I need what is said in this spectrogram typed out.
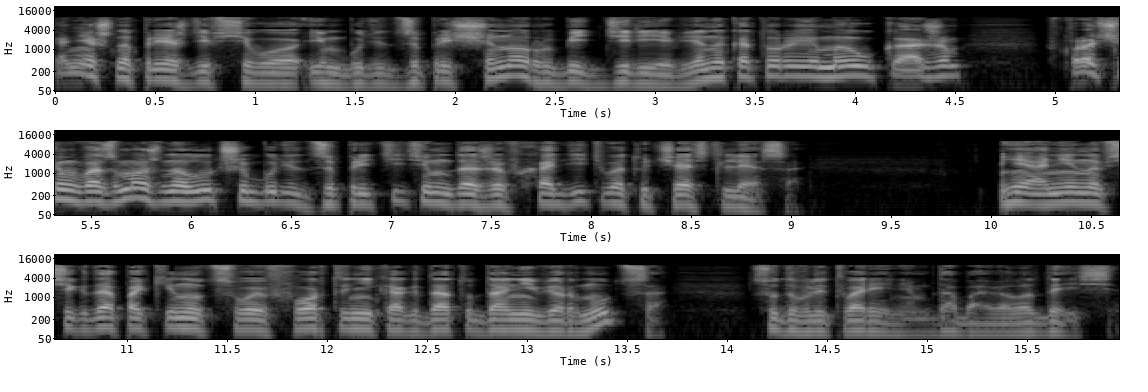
Конечно, прежде всего им будет запрещено рубить деревья, на которые мы укажем, — Впрочем, возможно, лучше будет запретить им даже входить в эту часть леса. И они навсегда покинут свой форт и никогда туда не вернутся, с удовлетворением добавила Дейси.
